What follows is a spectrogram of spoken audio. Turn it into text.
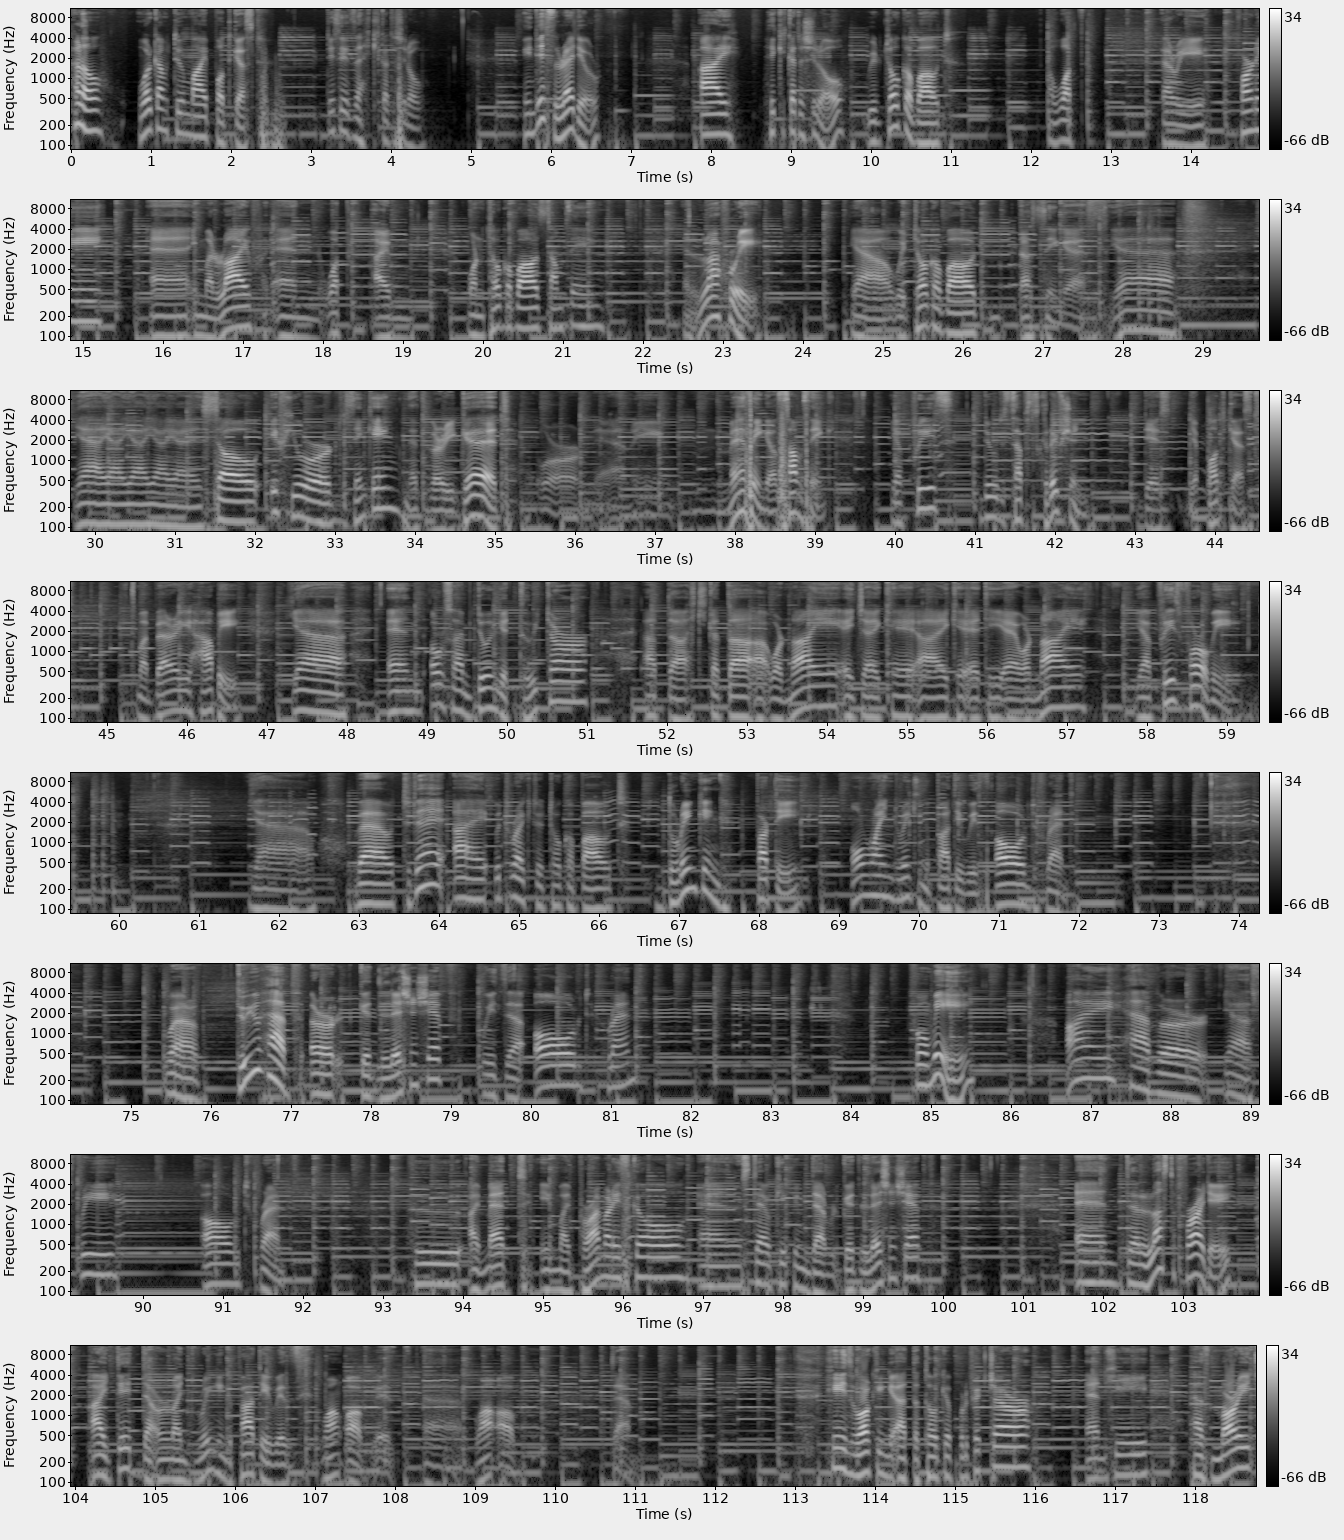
Hello, welcome to my podcast. This is Hikikata Shiro. In this radio, I, Hikikata Shiro, will talk about uh, what very funny and in my life and what I want to talk about something and laughly. Yeah, we talk about nothing else. Yeah. Yeah, yeah, yeah, yeah, yeah. So if you're thinking that's very good or any amazing or something, yeah, please do the subscription this the podcast. It's my very happy. Yeah, and also I'm doing a Twitter at uh, Hikikata uh, or 9 H I K I K A T A or 9. Yeah, please follow me. Yeah, well, today I would like to talk about drinking party, online drinking party with old friend. Well, do you have a good relationship with an old friend? For me, I have a yeah three old friends who I met in my primary school and still keeping that good relationship. And uh, last Friday, I did the online drinking party with one of with uh, one of them. He's working at the Tokyo Prefecture, and he has married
